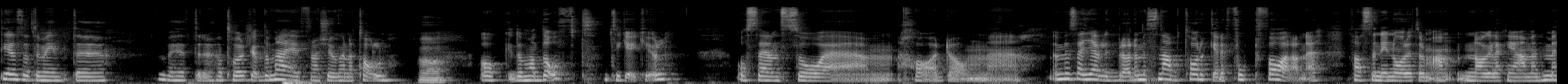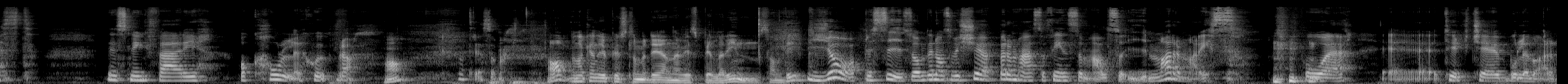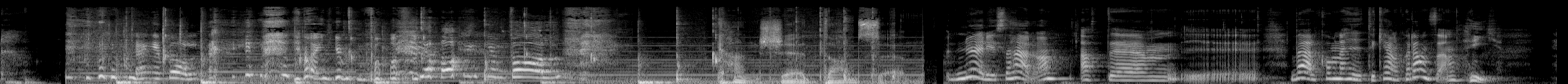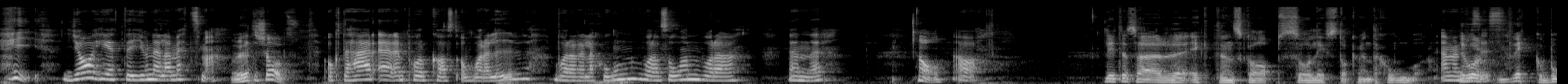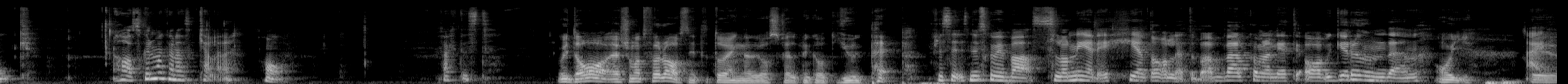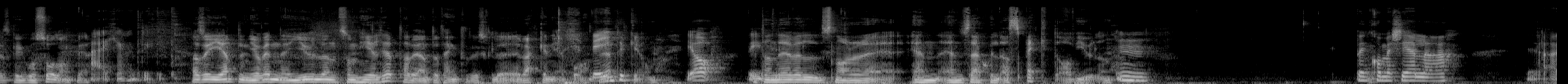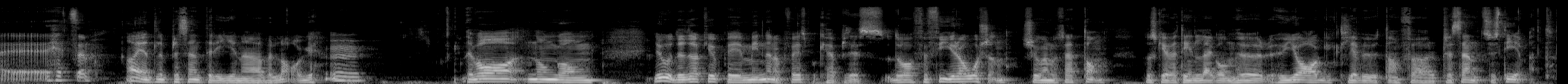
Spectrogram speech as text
Dels att de inte, vad heter det, har torkat. De här är från 2012. Ja. Och de har doft, det tycker jag är kul. Och sen så ehm, har de, eh, de är så jävligt bra, de är snabbtorkade fortfarande. Fastän det är några av de nagellacken jag har använt mest. Det är snygg färg och håller sjukt bra. Ja. Tre sådana. ja, men då kan du ju pyssla med det när vi spelar in samtidigt. Ja, precis. Och om det är någon som vill köpa de här så finns de alltså i Marmaris. På eh, Türkçe Boulevard. Jag har ingen boll. jag har ingen boll. Jag har ingen boll. Kanske dansen. Nu är det ju så här då, att ehm, eh, välkomna hit till Kanske-dansen. Hej! Hej, jag heter Jonella Metzma Och jag heter Charles. och det här är en podcast om våra liv, vår relation, våran son, våra vänner. Ja, Ja, lite så här äktenskaps och livsdokumentation bara. Ja, men det är vår precis. veckobok. ja skulle man kunna kalla det Ja. faktiskt. Och idag, eftersom att förra avsnittet då ägnade vi oss väldigt mycket åt julpepp. Precis, nu ska vi bara slå ner det helt och hållet och bara välkomna ner till avgrunden. Oj. Ska, Nej. vi, ska vi gå så långt ner? Nej, kanske inte riktigt. Alltså egentligen, jag vet inte, julen som helhet hade jag inte tänkt att vi skulle racka ner på. Nej. Den tycker jag om. Ja, det Utan det är väl snarare en, en särskild aspekt av julen. den kommersiella eh, hetsen. Ja, egentligen presenterierna överlag. Det var någon gång... Jo, det dök upp i minnena på Facebook här precis. Det var för fyra år sedan, 2013. Då skrev jag ett inlägg om hur, hur jag klev utanför presentsystemet.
